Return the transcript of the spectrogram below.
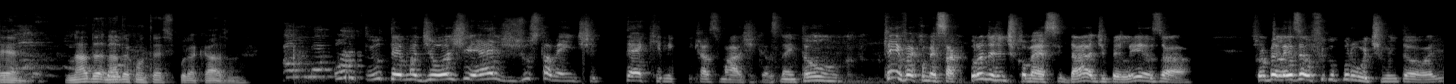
É, nada, nada acontece por acaso. Né? O, o tema de hoje é justamente técnicas mágicas, né? Então, quem vai começar? Por onde a gente começa? Idade, beleza? Se for beleza, eu fico por último, então. Aí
